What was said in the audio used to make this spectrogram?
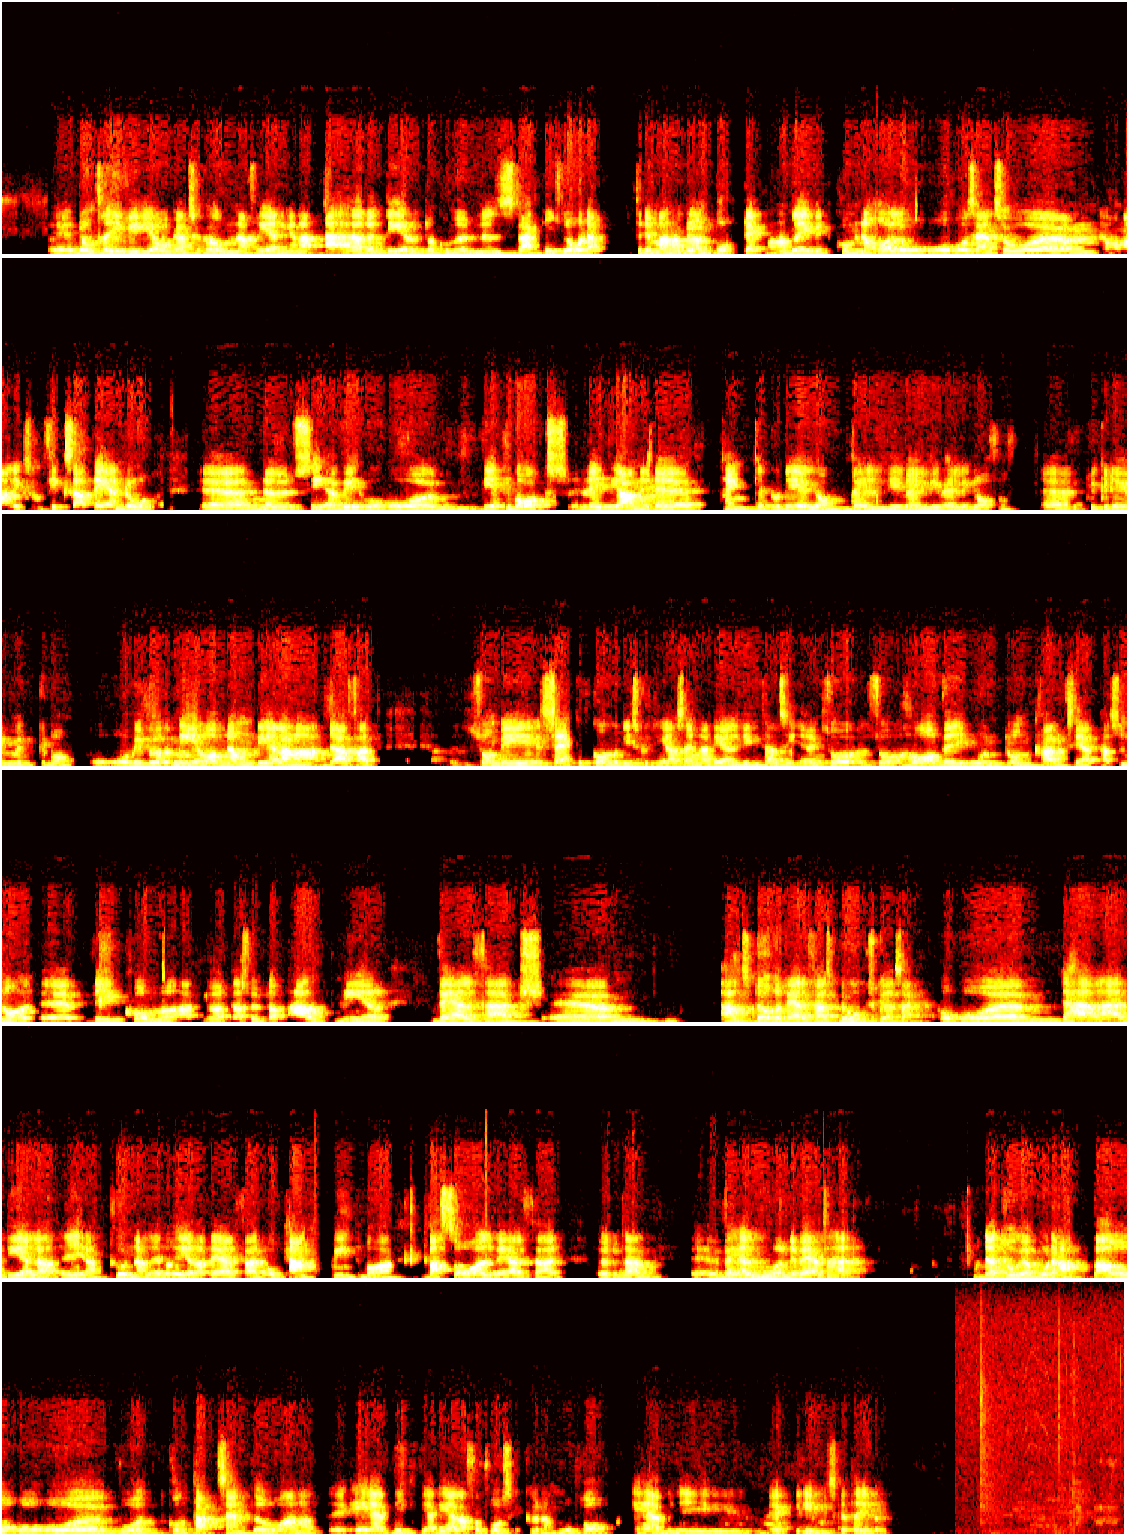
eh, de frivilliga organisationerna, föreningarna, är en del av kommunens verktygslåda. För det, man har glömt bort det. Man har blivit kommunal och, och, och sen så um, har man liksom fixat det ändå. Uh, nu ser vi och, och, vi är tillbaks lite grann i det tänket och det är jag väldigt, väldigt, väldigt glad för. Jag tycker det är mycket bra. Och vi behöver mer av de delarna därför att som vi säkert kommer att diskutera sen när det gäller digitalisering så, så har vi ont om kvalificerad personal. Eh, vi kommer att mötas av allt mer välfärds, eh, allt större välfärdsbehov skulle jag säga. Och, och, ehm, det här är delar i att kunna leverera välfärd och kanske inte bara basal välfärd utan eh, välmående välfärd. Där tror jag både appar och, och, och vårt kontaktcenter och annat är viktiga delar för att folk ska kunna må bra, även i epidemiska tider.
